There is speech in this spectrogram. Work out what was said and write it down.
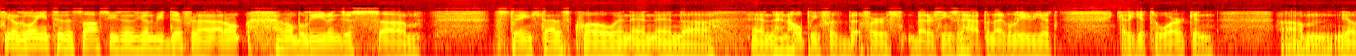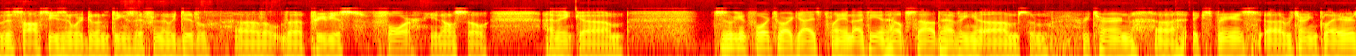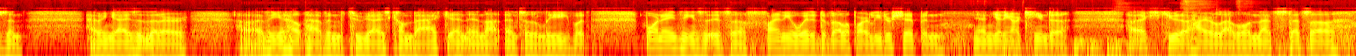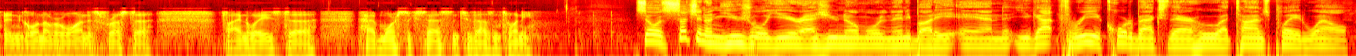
you know, going into this off season is going to be different. I, I don't, I don't believe in just um, staying status quo and and and uh, and, and hoping for for better things to happen. I believe you got to get to work and um, you know, this off season we're doing things different than we did uh, the, the previous four. You know, so I think um, just looking forward to our guys playing. I think it helps out having um, some return uh, experience, uh, returning players, and having guys that, that are. Uh, I think it helped having the two guys come back and, and not enter the league. But more than anything, it's, it's uh, finding a way to develop our leadership and and getting our team to uh, execute at a higher level. And that's that's uh, been goal number one is for us to find ways to have more success in 2020. So it's such an unusual year, as you know more than anybody, and you got three quarterbacks there who at times played well.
